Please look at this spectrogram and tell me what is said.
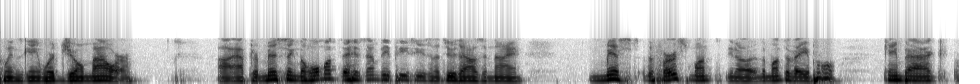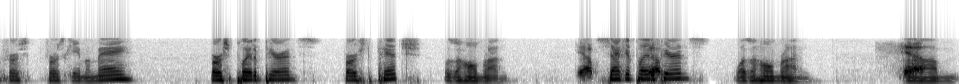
Twins game where Joe Mauer, uh, after missing the whole month, of his MVP season of 2009, missed the first month, you know, the month of April, came back first first game of May, first plate appearance, first pitch was a home run. Yep. Second plate Yep. appearance was a home run. Yeah. Um,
